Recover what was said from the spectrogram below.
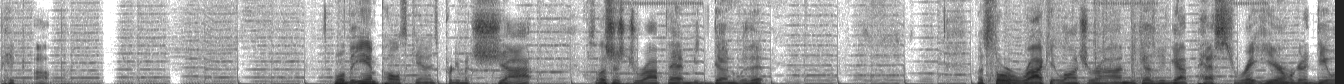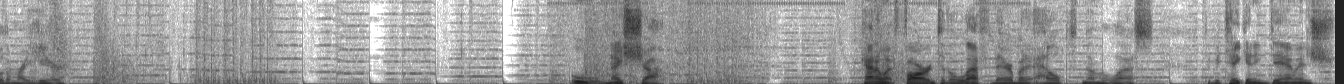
pick up? Well, the EM pulse cannon's pretty much shot. So let's just drop that and be done with it. Let's throw a rocket launcher on because we've got pests right here and we're going to deal with them right here. Ooh, nice shot. Kind of went far into the left there, but it helped nonetheless. Did we take any damage?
